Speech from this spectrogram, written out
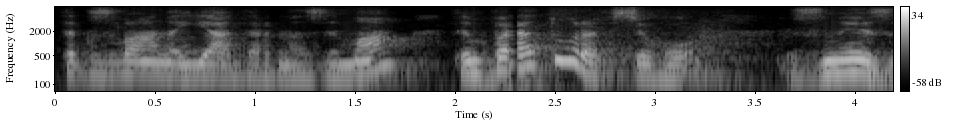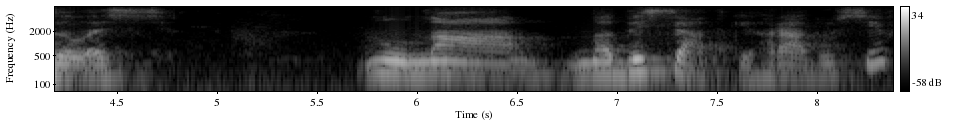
так звана ядерна зима. Температура всього знизилась ну, на, на десятки градусів.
